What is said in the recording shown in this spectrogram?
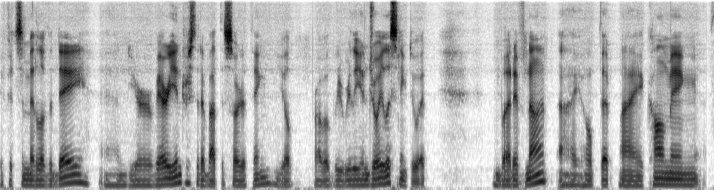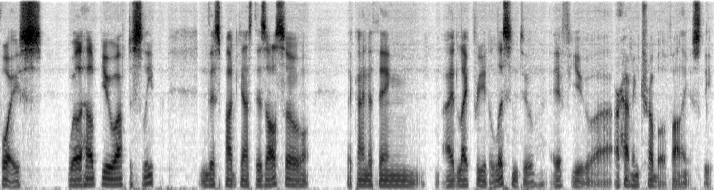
if it's the middle of the day and you're very interested about this sort of thing, you'll probably really enjoy listening to it. But if not, I hope that my calming voice will help you off to sleep. This podcast is also the kind of thing I'd like for you to listen to if you uh, are having trouble falling asleep.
